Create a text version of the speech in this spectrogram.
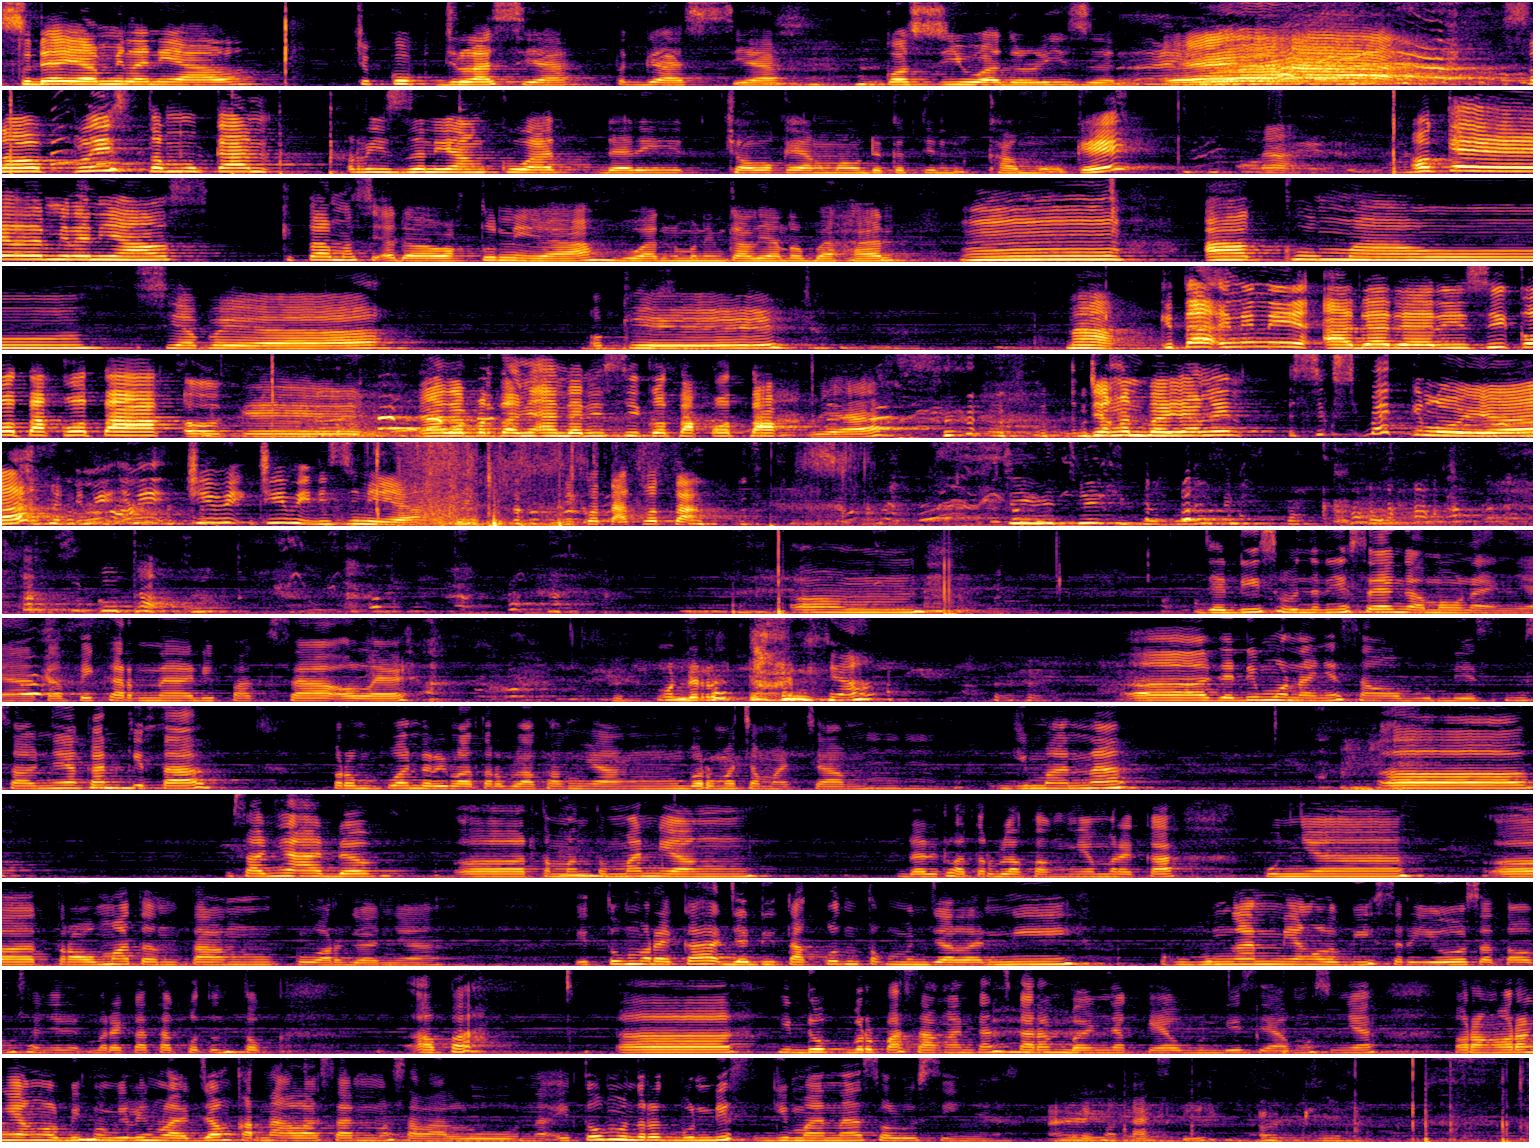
Sudah ya milenial. Cukup jelas ya, tegas ya. Cause you are the reason. Yeah. So please temukan reason yang kuat dari cowok yang mau deketin kamu, oke? Okay? Nah, oke okay, millennials, kita masih ada waktu nih ya buat nemenin kalian rebahan. Hmm, aku mau siapa ya? Oke. Okay. Nah, kita ini nih ada dari si kotak-kotak. Oke. Nah, ada pertanyaan dari si kotak-kotak ya. Jangan bayangin six pack lo ya. Ini ini ciwi-ciwi di sini ya. Di kotak-kotak. Ciwi-ciwi juga boleh six pack. si kotak. Um, jadi sebenarnya saya nggak mau nanya, tapi karena dipaksa oleh moderatornya uh, jadi mau nanya sama Bundis. Misalnya kan kita perempuan dari latar belakang yang bermacam-macam. Gimana uh, misalnya ada uh, teman-teman yang dari latar belakangnya mereka punya uh, trauma tentang keluarganya. Itu mereka jadi takut untuk menjalani hubungan yang lebih serius atau misalnya mereka takut untuk apa uh, hidup berpasangan kan sekarang banyak ya Bundis ya. Maksudnya orang-orang yang lebih memilih melajang karena alasan masa lalu. Nah itu menurut Bundis gimana solusinya? Terima kasih. Oke. Okay.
